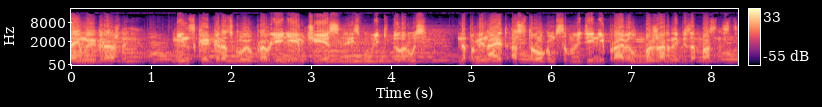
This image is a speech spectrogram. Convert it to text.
Уважаемые граждане, Минское городское управление МЧС Республики Беларусь напоминает о строгом соблюдении правил пожарной безопасности.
